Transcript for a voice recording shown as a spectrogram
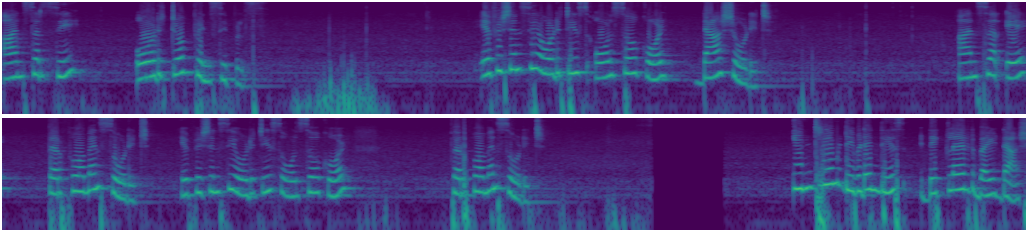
Answer C. Audit of principles. Efficiency audit is also called dash audit. Answer A. Performance audit. Efficiency audit is also called performance audit. Interim dividend is declared by dash.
